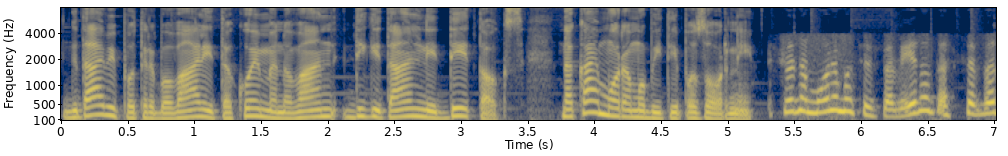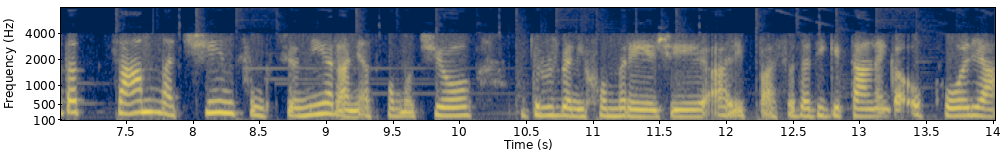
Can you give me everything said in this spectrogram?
Kdaj bi potrebovali tako imenovan digitalni detoks? Na kaj moramo biti pozorni? Seveda moramo se zavedati, da seveda sam način funkcioniranja s pomočjo družbenih omrežij ali pa seveda digitalnega okolja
